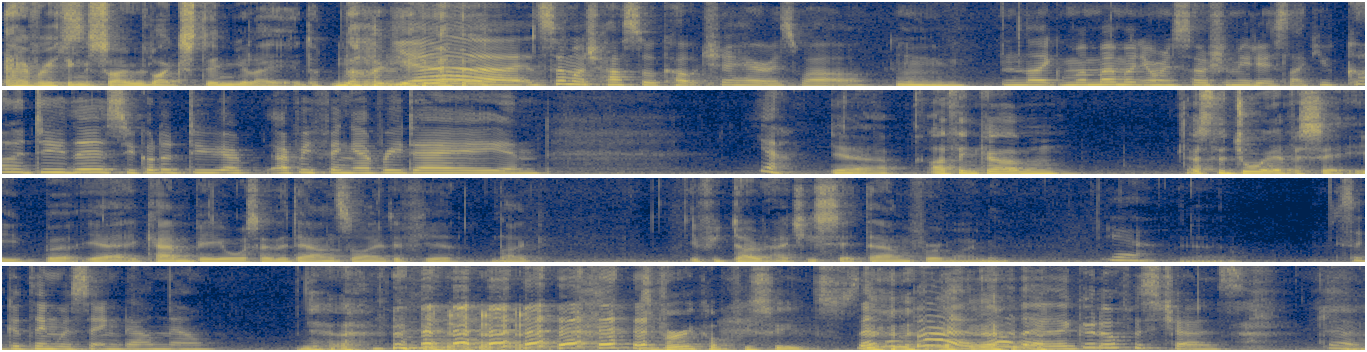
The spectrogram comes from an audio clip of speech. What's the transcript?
Everything's so like stimulated. Like, Yeah, it's so much hustle culture here as well. Mm. And like the moment you're on social media, it's like you've got to do this, you've got to do everything every day, and yeah, Yeah, I think um, that's the joy of a city, but yeah, it can be also the downside if you like if you don't actually sit down for a moment. yeah. Yeah, It's a good thing we're sitting down now. yeah. it's very comfy seats. They're not bad, are they? They're good office chairs. Yeah.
